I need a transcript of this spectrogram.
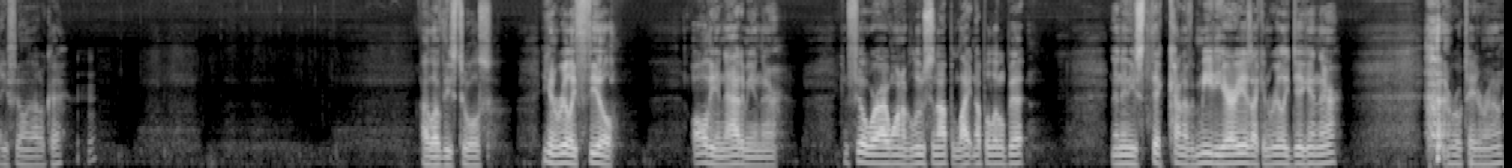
Are you feeling that okay? Mm -hmm. I love these tools you can really feel all the anatomy in there. You can feel where I want to loosen up and lighten up a little bit. And then in these thick kind of meaty areas, I can really dig in there. Rotate around.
